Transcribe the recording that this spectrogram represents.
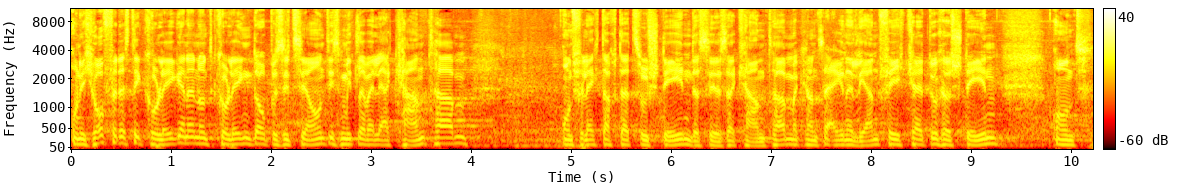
Und ich hoffe, dass die Kolleginnen und Kollegen der Opposition dies mittlerweile erkannt haben und vielleicht auch dazu stehen, dass Sie es erkannt haben. Man kann zur eigenen Lernfähigkeit durchaus stehen. Und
